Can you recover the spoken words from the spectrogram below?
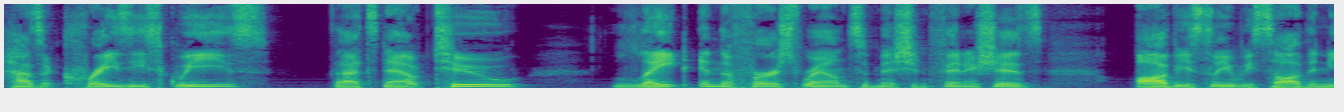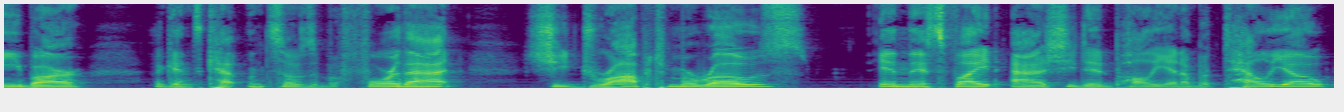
has a crazy squeeze. That's now two late in the first round submission finishes. Obviously, we saw the knee bar against Ketlen Souza before that. She dropped Moroz in this fight as she did Poliana Botelho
